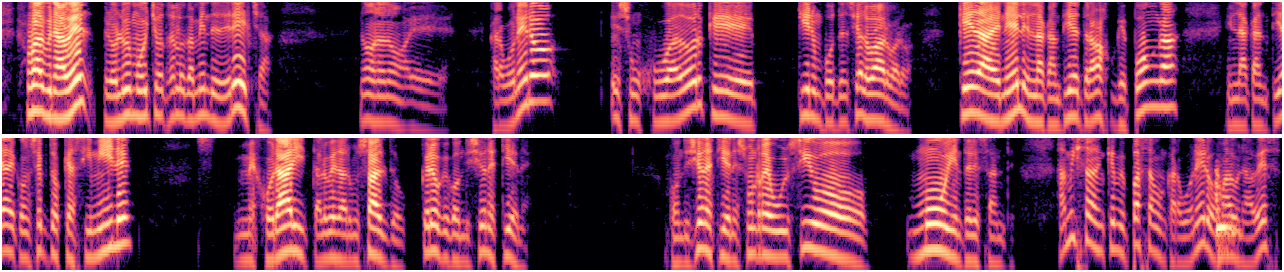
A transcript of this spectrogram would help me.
Alguna vez, pero lo hemos dicho hacerlo también de derecha. No, no, no. Eh, Carbonero es un jugador que tiene un potencial bárbaro. Queda en él, en la cantidad de trabajo que ponga, en la cantidad de conceptos que asimile mejorar y tal vez dar un salto. Creo que condiciones tiene. Condiciones tiene. Es un revulsivo muy interesante. A mí, ¿saben qué me pasa con Carbonero más de una vez?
